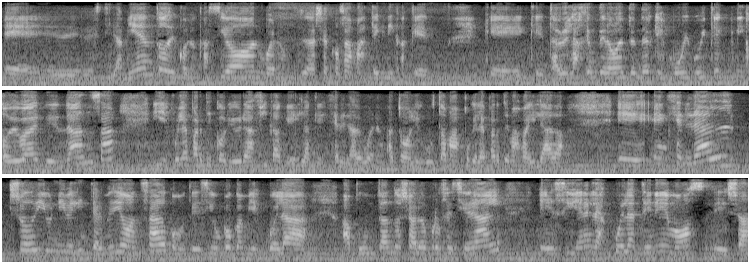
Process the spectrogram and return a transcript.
eh, de estiramiento, de colocación, bueno, haya cosas más técnicas que, que, tal vez la gente no va a entender, que es muy, muy técnico de, de danza, y después la parte coreográfica, que es la que en general, bueno, a todos les gusta más porque es la parte más bailada. Eh, en general, yo doy un nivel intermedio avanzado, como te decía un poco en mi escuela, apuntando ya a lo profesional. Eh, si bien en la escuela tenemos eh, ya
